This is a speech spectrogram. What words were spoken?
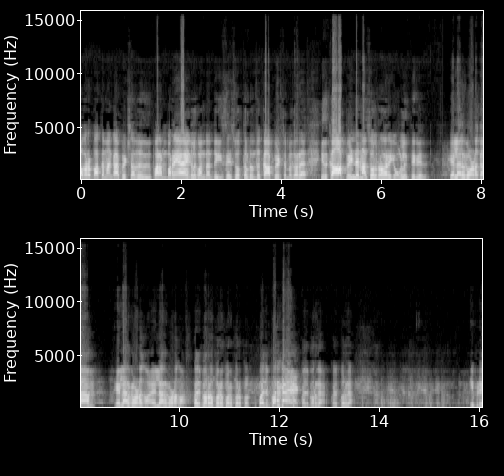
அவரை பார்த்து நான் காப்பி அடிச்சா அது பரம்பரையாக எங்களுக்கு வந்து அந்த இசை சொத்துல இருந்து காப்பி அடிச்சோமே தவிர இது காப்பின்னு நான் சொல்கிற வரைக்கும் உங்களுக்கு தெரியாது. எல்லாருக்கும் வணக்கம். எல்லாருக்கும் வணக்கம். எல்லாருக்கும் வணக்கம். கொஞ்சம் பொறுங்க பொறு பொறு பொறு கொஞ்சம் பொறுங்க. கொஞ்சம் பொறுங்க. கொஞ்சம் பொறுங்க. இப்படி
